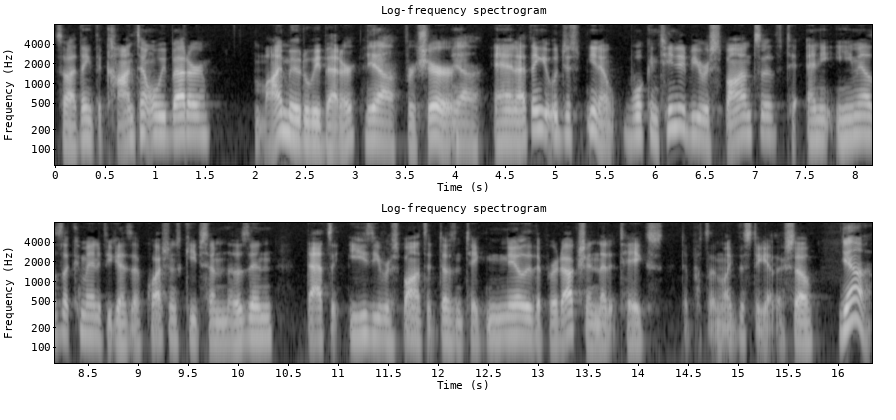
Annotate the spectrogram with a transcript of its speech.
So I think the content will be better. My mood will be better Yeah. for sure. Yeah. And I think it would just, you know, we'll continue to be responsive to any emails that come in. If you guys have questions, keep sending those in. That's an easy response. It doesn't take nearly the production that it takes to put something like this together. So, Yeah.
